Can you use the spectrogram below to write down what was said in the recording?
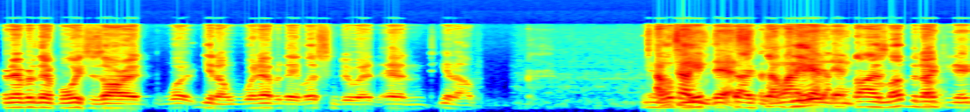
whatever their voices are at what you know whenever they listen to it, and you know. You I will tell you this because I want to get it in. I love the 1980s,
